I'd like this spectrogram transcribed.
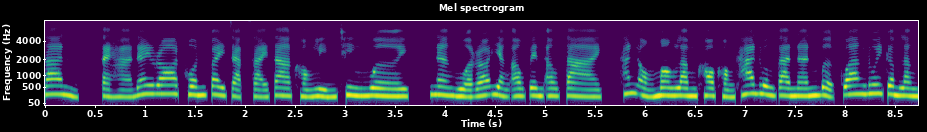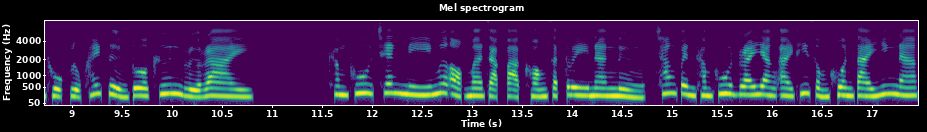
สั้น แต่หาได้รอดพ้นไปจากสายตาของหลินชิงเวยนางหัวเราะอย่างเอาเป็นเอาตาย ท่านอ๋องมองลำคอของข้าดวงตานั้นเบิกกว้างด้วยกำลังถูกปลุกให้ตื่นตัวขึ้นหรือไรคำพูดเช่นนี้เมื่อออกมาจากปากของสตรีนางหนึ่ง ช่างเป็นคำพูดไร้ยางอายที่สมควรตายยิ่งนัก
